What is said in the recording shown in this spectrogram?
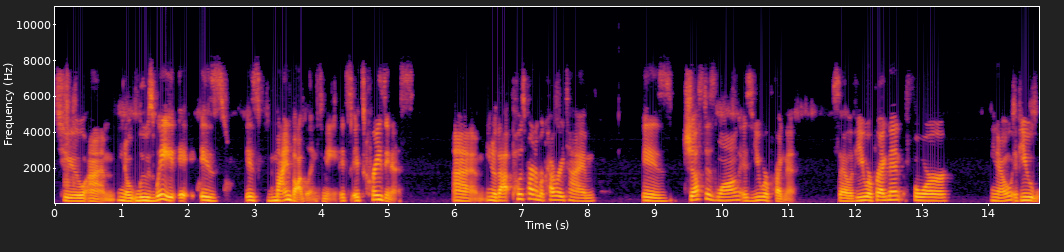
to um, you know lose weight is is mind boggling to me. It's it's craziness. Um, you know that postpartum recovery time is just as long as you were pregnant. So if you were pregnant for you know if you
